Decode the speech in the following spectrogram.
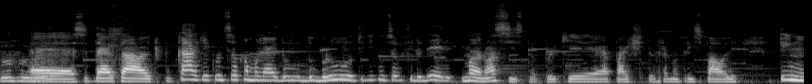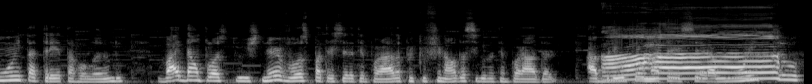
Uhum. É, você deve estar, tipo, cara, o que aconteceu com a mulher do, do Bruto? O que aconteceu com o filho dele? Mano, assista, porque é a parte da trama principal ali. Tem muita treta rolando. Vai dar um plot twist nervoso pra terceira temporada, porque o final da segunda temporada abriu pra uma Ah! terceira muito,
